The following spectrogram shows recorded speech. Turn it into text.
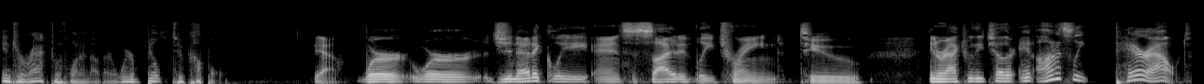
interact with one another. We're built to couple. Yeah. We're we're genetically and societally trained to interact with each other and honestly pair out.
